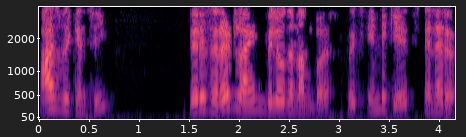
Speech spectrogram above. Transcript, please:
As we can see, there is a red line below the number which indicates an error.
